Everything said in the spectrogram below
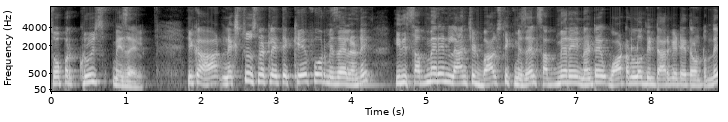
super cruise missile ఇక నెక్స్ట్ చూసినట్లయితే కే ఫోర్ మిజైల్ అండి. ఇది submarine launched ballistic missile submarine అంటే వాటర్లో దీని టార్గెట్ అయితే ఉంటుంది.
